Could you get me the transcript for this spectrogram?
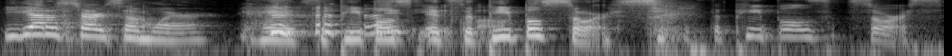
You got to start somewhere. Hey, it's the people's. It's it's the people's source. the people's source.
